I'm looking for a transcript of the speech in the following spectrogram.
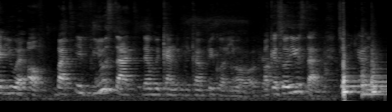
You were off. But if you start, then we can, he can pick on you. Oh, okay. so you start. So he can.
